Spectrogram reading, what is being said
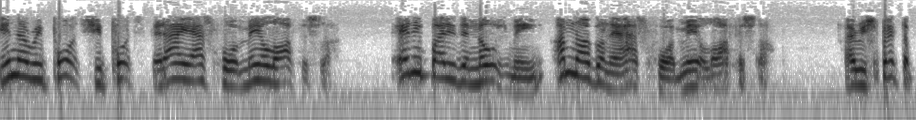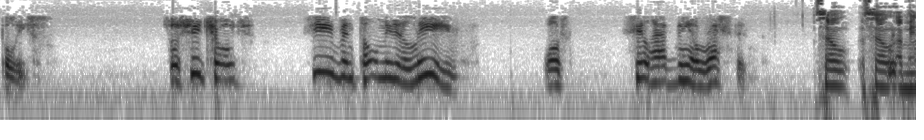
In the report, she puts that I asked for a male officer. Anybody that knows me, I'm not going to ask for a male officer. I respect the police. So she chose, she even told me to leave. Well, she'll have me arrested. So, so I mean,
